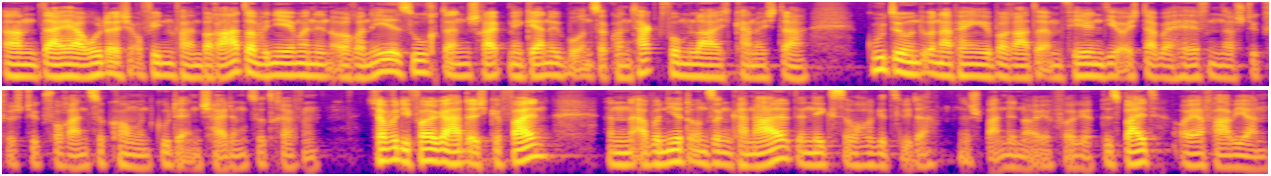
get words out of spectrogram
Ähm, daher holt euch auf jeden Fall einen Berater. Wenn ihr jemanden in eurer Nähe sucht, dann schreibt mir gerne über unser Kontaktformular. Ich kann euch da gute und unabhängige Berater empfehlen, die euch dabei helfen, da Stück für Stück voranzukommen und gute Entscheidungen zu treffen. Ich hoffe, die Folge hat euch gefallen. Dann abonniert unseren Kanal, denn nächste Woche gibt es wieder eine spannende neue Folge. Bis bald, euer Fabian.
